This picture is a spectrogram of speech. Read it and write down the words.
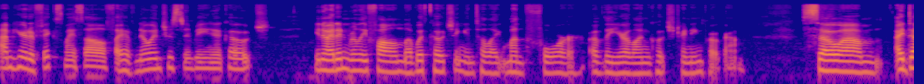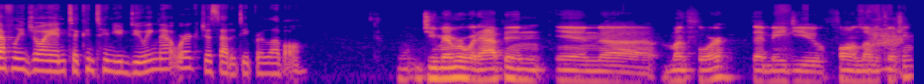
I'm here to fix myself. I have no interest in being a coach. You know, I didn't really fall in love with coaching until like month four of the year long coach training program. So um, I definitely joined to continue doing that work just at a deeper level do you remember what happened in uh, month four that made you fall in love with coaching?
